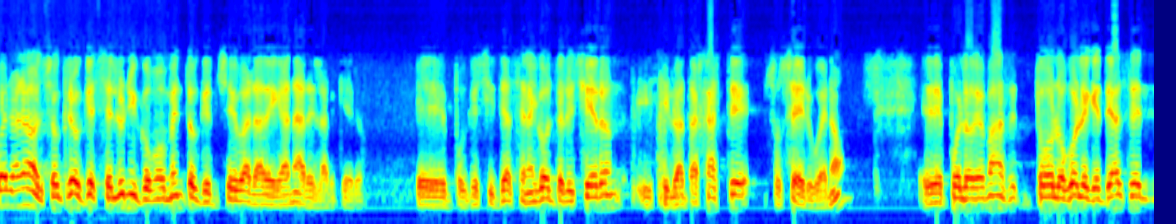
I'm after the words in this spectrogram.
bueno, no, yo creo que es el único momento que lleva la de ganar el arquero. porque si te hacen el gol te lo hicieron y si lo atajaste, sos héroe, ¿no? Eh, después lo demás, todos los goles que te hacen,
